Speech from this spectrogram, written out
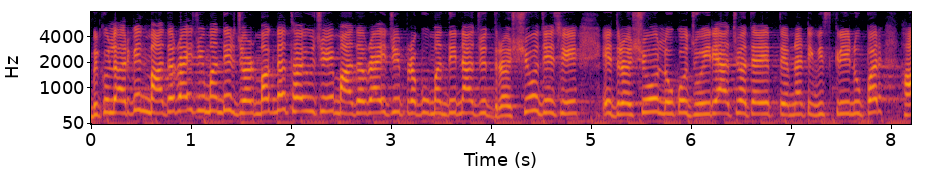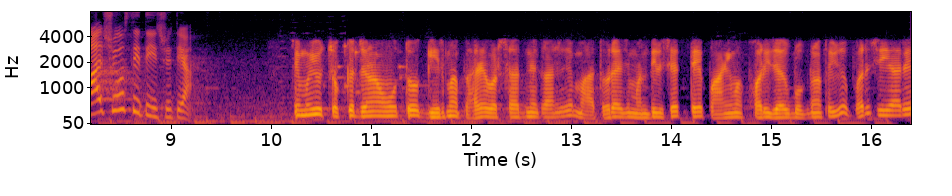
બિલકુલ અરવિંદ માધવરાયજી મંદિર જળમગ્ન થયું છે. માધવરાયજી પ્રભુ મંદિરના જે દ્રશ્યો જે છે એ દ્રશ્યો લોકો જોઈ રહ્યા છે. અત્યારે તેમના ટીવી સ્ક્રીન ઉપર. હાલ શું સ્થિતિ છે ત્યાં? મયુર ચોક્કસ જણાવું તો ગીરમાં ભારે વરસાદને કારણે માધવરાજ મંદિર છે તે પાણીમાં ફરી જળમગ્ન થયું છે ફરી જ્યારે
